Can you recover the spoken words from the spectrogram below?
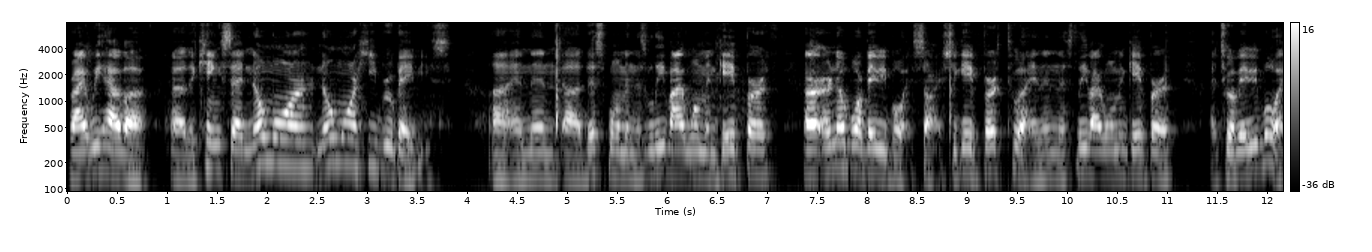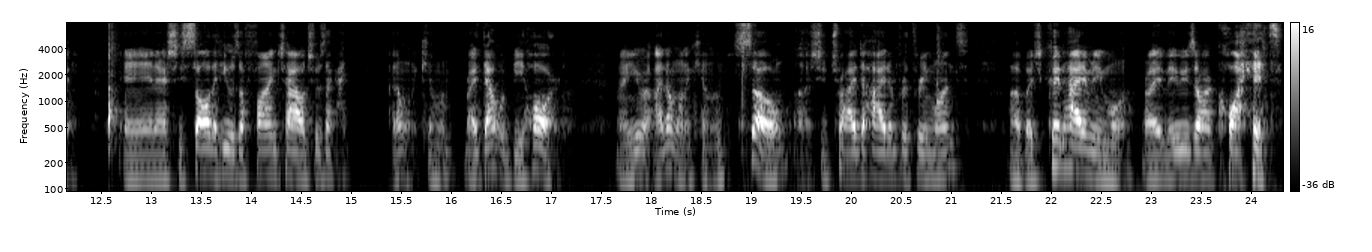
right, we have a, uh, the king said, "No more, no more Hebrew babies." Uh, and then uh, this woman, this Levi woman, gave birth, or, or, no more baby boys. Sorry, she gave birth to a, and then this Levi woman gave birth uh, to a baby boy. And as she saw that he was a fine child, she was like, "I, I don't want to kill him. Right? That would be hard. Right? You, I don't want to kill him." So uh, she tried to hide him for three months, uh, but she couldn't hide him anymore. Right? Babies aren't quiet.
